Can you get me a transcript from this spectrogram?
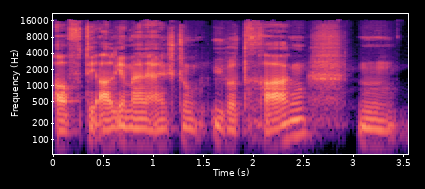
auf die allgemeine Einstellung übertragen. Hm,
